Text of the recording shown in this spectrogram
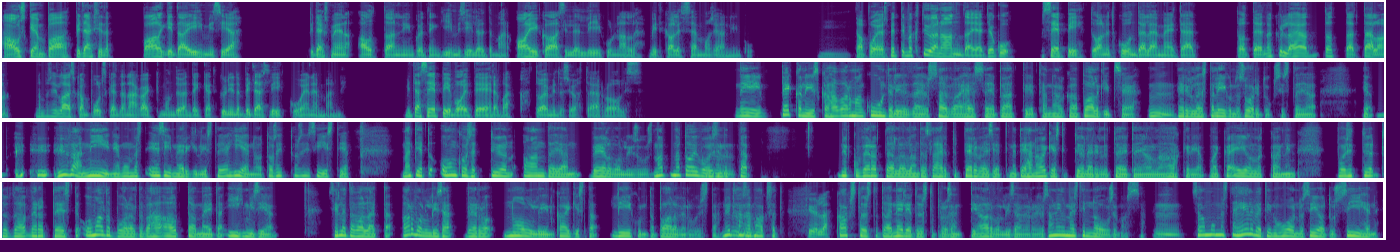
hauskempaa? Pitääkö siitä palkita ihmisiä? Pitääkö meidän auttaa niin kuin jotenkin ihmisiä löytämään aikaa sille liikunnalle? Mitkä olisi semmoisia niin kuin mm. tapoja? Jos miettii vaikka työnantajia, että joku Sepi tuolla nyt kuuntelee meitä, että toteaa, no kyllä he on totta, että täällä on tämmöisiä laiskanpulskeita nämä kaikki mun työntekijät, kyllä niitä pitäisi liikkua enemmän. Niin mitä Sepi voi tehdä vaikka toimitusjohtajan roolissa? Niin, Pekka Niskahan varmaan kuunteli tätä jossain vaiheessa ja päätti, että hän alkaa palkitsee mm. erilaisista liikuntasuorituksista ja, ja hy- hyvä niin ja mun mielestä esimerkillistä ja hienoa, tosi, tosi siistiä. Mä en tiedä, onko se työnantajan velvollisuus. Mä, mä toivoisin, mm. että nyt kun verottajalla on tässä lähdetty terveisiä, että me tehdään oikeasti työleirillä töitä ja ollaan ahkeria, vaikka ei ollakaan, niin voisit työ, tota, verottaja sitten omalta puolelta vähän auttaa meitä ihmisiä sillä tavalla, että arvonlisävero nolliin kaikista liikuntapalveluista. Nythän mm. sä maksat Kyllä. 12 tai 14 prosenttia arvonlisäveroa, se on ilmeisesti nousemassa. Mm. Se on mun mielestä helvetin huono sijoitus siihen,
